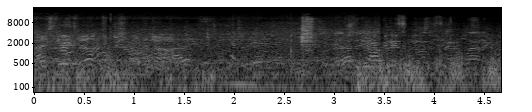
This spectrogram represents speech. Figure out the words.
Nice to meet you. Come in front of the door.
